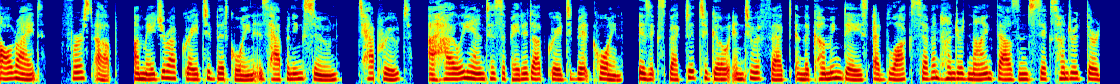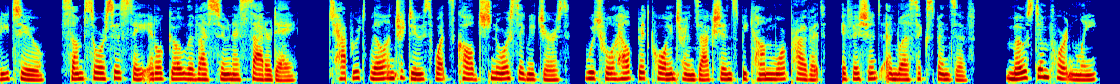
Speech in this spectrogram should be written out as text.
Alright, first up, a major upgrade to Bitcoin is happening soon. Taproot, a highly anticipated upgrade to Bitcoin, is expected to go into effect in the coming days at block 709,632. Some sources say it'll go live as soon as Saturday. Taproot will introduce what's called Schnorr signatures, which will help Bitcoin transactions become more private, efficient, and less expensive. Most importantly,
